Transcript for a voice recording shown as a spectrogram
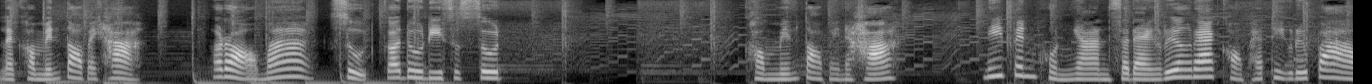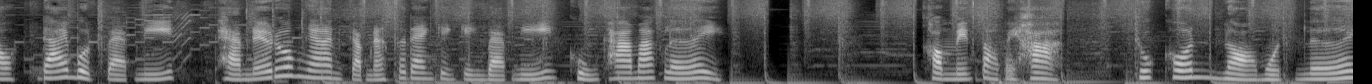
และคอมเมนต์ต่อไปค่ะ หล่อมาก สูตรก็ดูดีสุดๆ คอมเมนต์ต่อไปนะคะ นี่เป็นผลงานแสดงเรื่องแรกของแพทริกหรือเปล่า ได้บทแบบนี้ แถมได้ร่วมงานกับนักแสดงเก่งๆ แบบนี้คุ้มค่ามากเลย คอมเมนต์ต่อไปค่ะ ทุกคนหล่อหมดเลย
